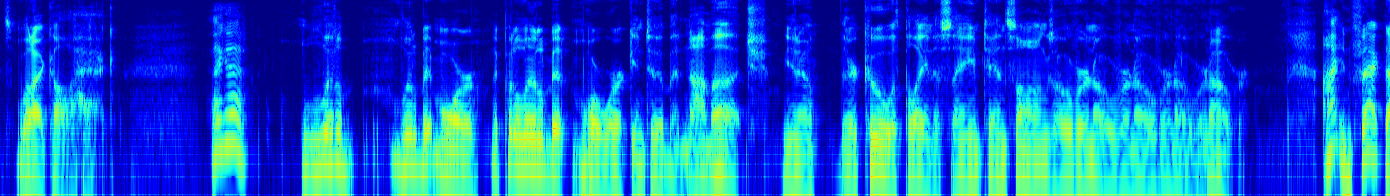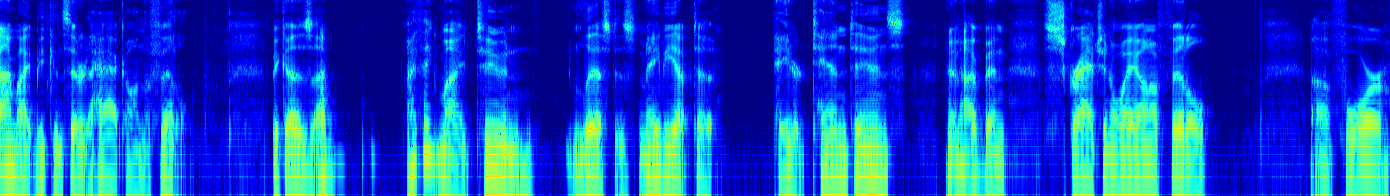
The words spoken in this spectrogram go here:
It's what I call a hack. They got a little, little bit more. They put a little bit more work into it, but not much. You know, they're cool with playing the same ten songs over and over and over and over and over. I, in fact, I might be considered a hack on the fiddle because I, I think my tune list is maybe up to eight or ten tunes, and I've been scratching away on a fiddle uh, for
